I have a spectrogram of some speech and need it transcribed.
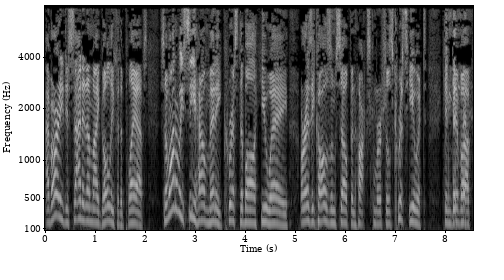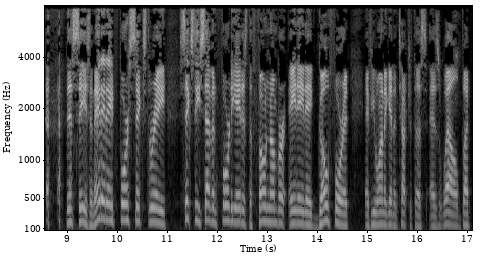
I've already decided on my goalie for the playoffs. So why don't we see how many Cristobal Huet, or as he calls himself in Hawks commercials, Chris Hewitt, can give up this season. 888-463-6748 is the phone number. 888 go for it if you want to get in touch with us as well. But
